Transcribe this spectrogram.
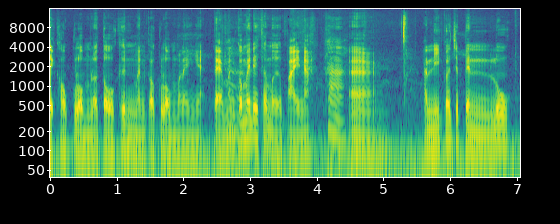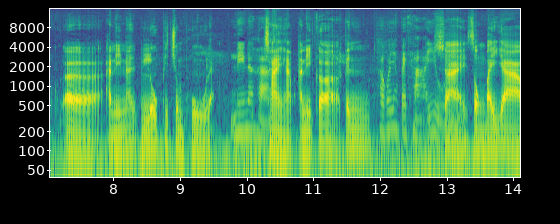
ด็ก ๆเขากลมแล้วโตขึ้นมันก็กลมอะไรเงี้ยแต่มันก็ไม่ได้เสมอไปนะค่ะอ่าอันนี้ก็จะเป็นลูกเอ่ออันนี้น่าจะเป็นลูกพิชชมพูแหละนี่นะคะใช่ครับ อันนี้ก็เป็นเขาก็ยังไปขายอยู่ใช่ทรงใบยาว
